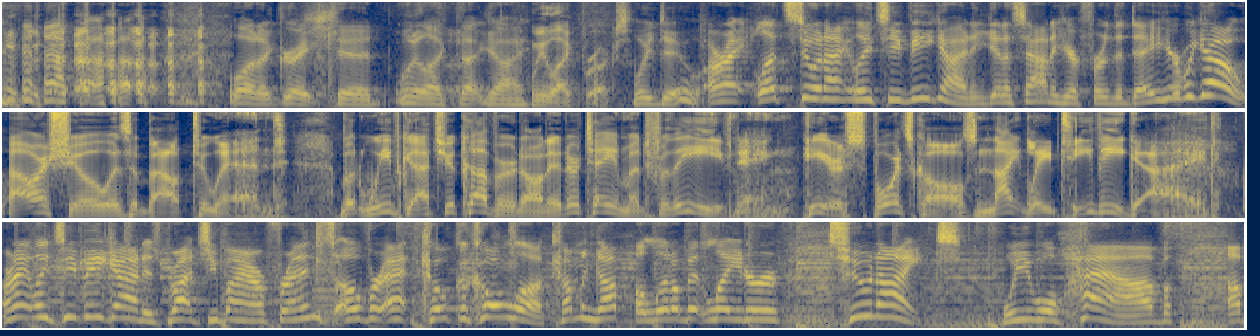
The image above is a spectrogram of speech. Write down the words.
What a great kid. We like that guy. We like Brooks. We do. All right, let's do a nightly TV guide and get us out of here for the day. Here we go. Our show is about to end, but we've got you covered on entertainment for the evening. Here's Sports Call's nightly TV guide. Our nightly TV guide is brought to you by our friends over at Coca Cola. Coming up a little bit later tonight, we will have a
